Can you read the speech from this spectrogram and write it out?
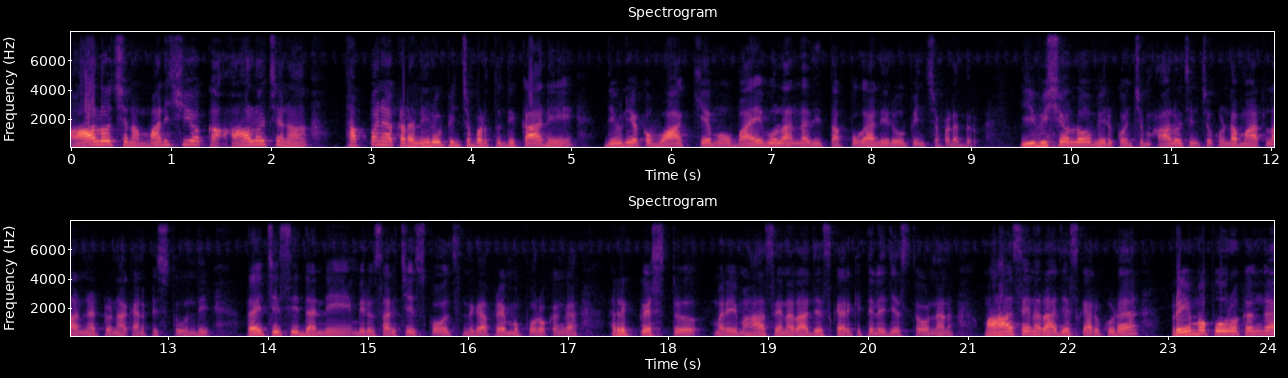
ఆలోచన మనిషి యొక్క ఆలోచన తప్పని అక్కడ నిరూపించబడుతుంది. కానీ దేవుని యొక్క వాక్యము బైబుల్ అన్నది తప్పుగా నిరూపించబడదు. ఈ విషయంలో మీరు కొంచెం ఆలోచించకుండా మాట్లాడినట్టు నాకు అనిపిస్తూ ఉంది. దయచేసి దాన్ని మీరు సరిచేసుకోవాల్సిందిగా ప్రేమపూర్వకంగా రిక్వెస్ట్ మరి మహాసేన రాజేష్ గారికి తెలియజేస్తూ ఉన్నాను. మహాసేన రాజేష్ గారు కూడా ప్రేమపూర్వకంగా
